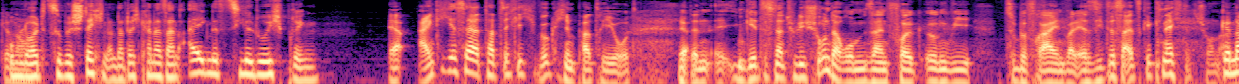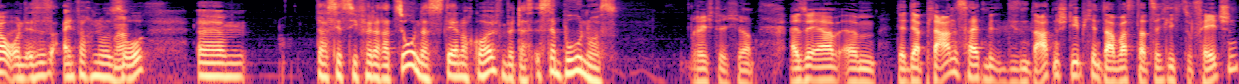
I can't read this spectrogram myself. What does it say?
Genau. um Leute zu bestechen. Und dadurch kann er sein eigenes Ziel durchbringen. er, eigentlich ist er tatsächlich wirklich ein Patriot. Ja. Denn äh, ihm geht es natürlich schon darum, sein Volk irgendwie zu befreien, weil er sieht es als geknechtet schon. an. Genau, und es ist einfach nur Na? so, ähm, dass jetzt die Föderation, dass der noch geholfen wird, das ist der Bonus. Richtig, ja. Also er, ähm, der, der Plan ist halt mit diesem Datenstäbchen da was tatsächlich zu fälschen,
